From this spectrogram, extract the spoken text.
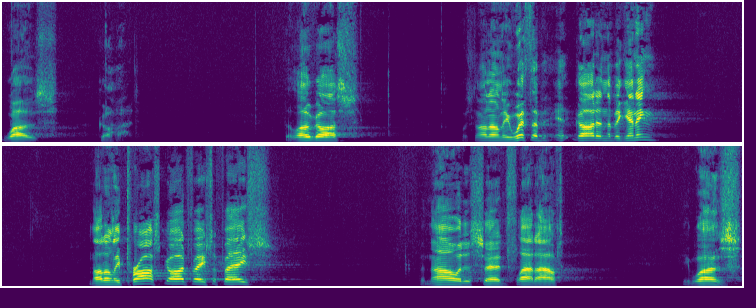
was God. The Logos was not only with God in the beginning, not only pros God face to face, but now it is said flat out, he was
